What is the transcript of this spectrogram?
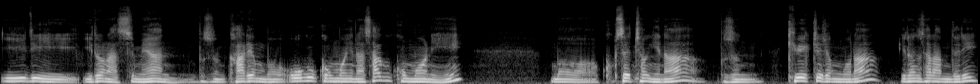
일이 일어났으면 무슨 가령 뭐 5급 공무원이나 4급 공무원이 뭐 국세청이나 무슨 기획재정부나 이런 사람들이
